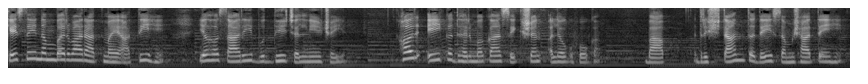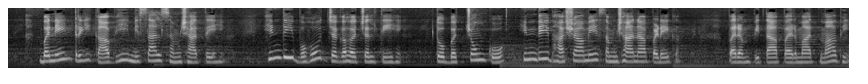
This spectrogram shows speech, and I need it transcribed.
कैसे नंबरवार आत्माएँ आती हैं, यह सारी बुद्धि चलनी चाहिए। हर एक धर्म का सेक्शन अलग होगा। बाप दृष्टांत दे समझाते हैं बनेन ट्री का भी मिसाल समझाते हैं। हिंदी बहुत जगह चलती है तो बच्चों को हिंदी भाषा में समझाना पड़ेगा। परमपिता परमात्मा भी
